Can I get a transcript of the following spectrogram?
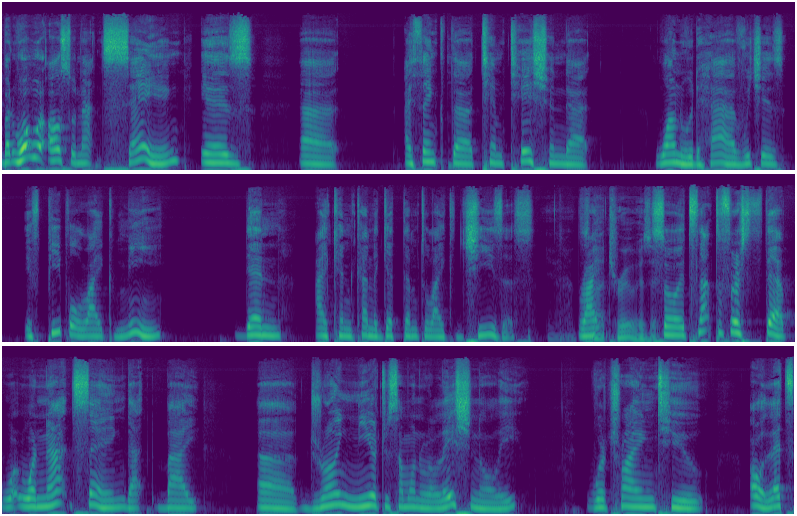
But what we're also not saying is, uh, I think the temptation that one would have, which is if people like me, then I can kind of get them to like Jesus, It's right? not true, is it? So it's not the first step. We're we're not saying that by uh, drawing near to someone relationally, we're trying to, oh, let's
